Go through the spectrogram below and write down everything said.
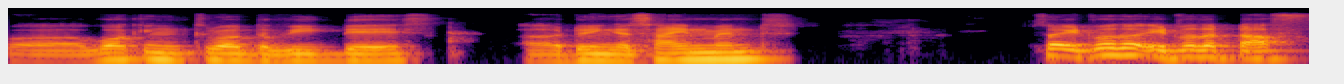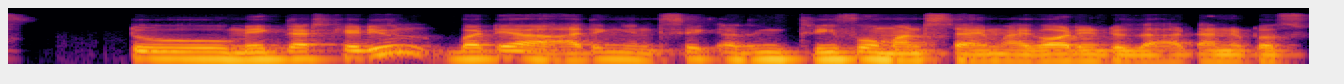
uh, working throughout the weekdays uh, doing assignments. So it was a, it was a tough to make that schedule but yeah i think in six i think three four months time i got into that and it was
